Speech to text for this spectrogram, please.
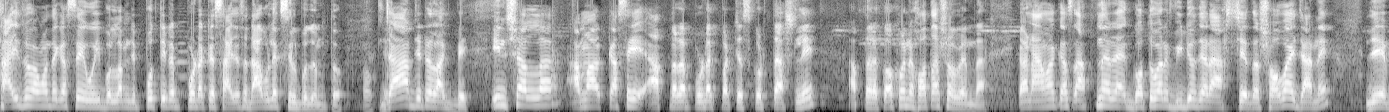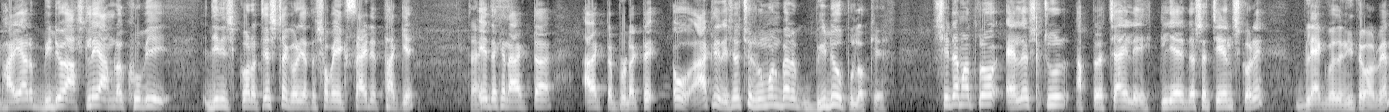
সাইজও আমাদের কাছে ওই বললাম যে প্রত্যেকটা প্রোডাক্টের সাইজ আছে ডাবল এক্সেল পর্যন্ত. যার যেটা লাগবে। ইনশাল্লাহ আমার কাছে আপনারা প্রোডাক্ট পারচেস করতে আসলে আপনারা কখনো হতাশ হবেন না। কারণ আমার কাছে আপনার গতবার ভিডিও যারা আসছে তা সবাই জানে যে ভাইয়ার ভিডিও আসলে আমরা খুবই জিনিস করার চেষ্টা করি যাতে সবাই এক্সাইটেড থাকে। এই দেখেন আরেকটা আরেকটা প্রোডাক্টে ও আরেকটি জিনিস হচ্ছে রুমন ভাইয়ের ভিডিও উপলক্ষে। সেটা মাত্র এলএস টুর আপনারা চাইলে ক্লিয়ার গ্লাসটা চেঞ্জ করে ব্ল্যাক বাজে নিতে পারবেন।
